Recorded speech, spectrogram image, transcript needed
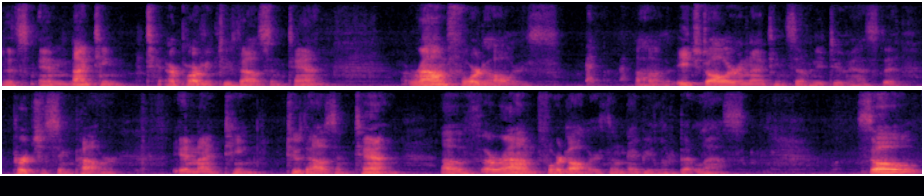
this in 19 or pardon me 2010 around four dollars. Uh, each dollar in 1972 has the purchasing power in 19 2010 of around four dollars and maybe a little bit less. So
